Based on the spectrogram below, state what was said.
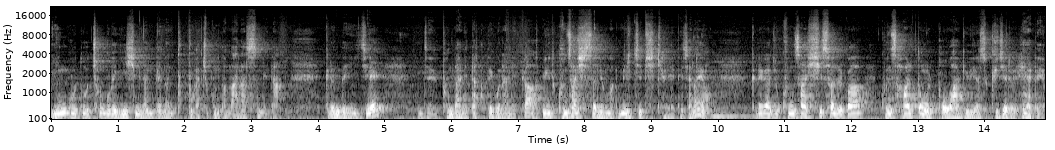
인구도 1920년대는 북부가 조금 더 많았습니다. 그런데 이제 이제 분단이 딱 되고 나니까 여기도 군사 시설을 막 밀집시켜야 되잖아요. 그래가지고 군사 시설과 군사 활동을 보호하기 위해서 규제를 해야 돼요.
